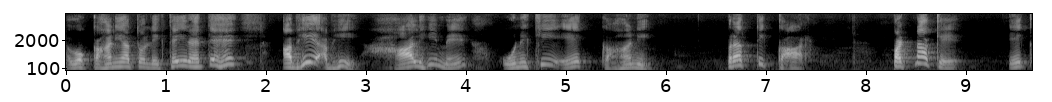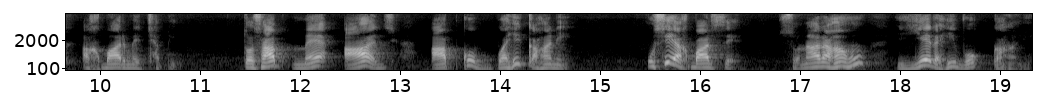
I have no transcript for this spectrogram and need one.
वो कहानियाँ तो लिखते ही रहते हैं। अभी अभी, हाल ही में उनकी एक कहानी, प्रतिकार, पटना के एक अखबार में छपी। तो साहब, मैं आज आपको वही कहानी उसी अखबार से सुना रहा हूँ, ये रही वो कहानी।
